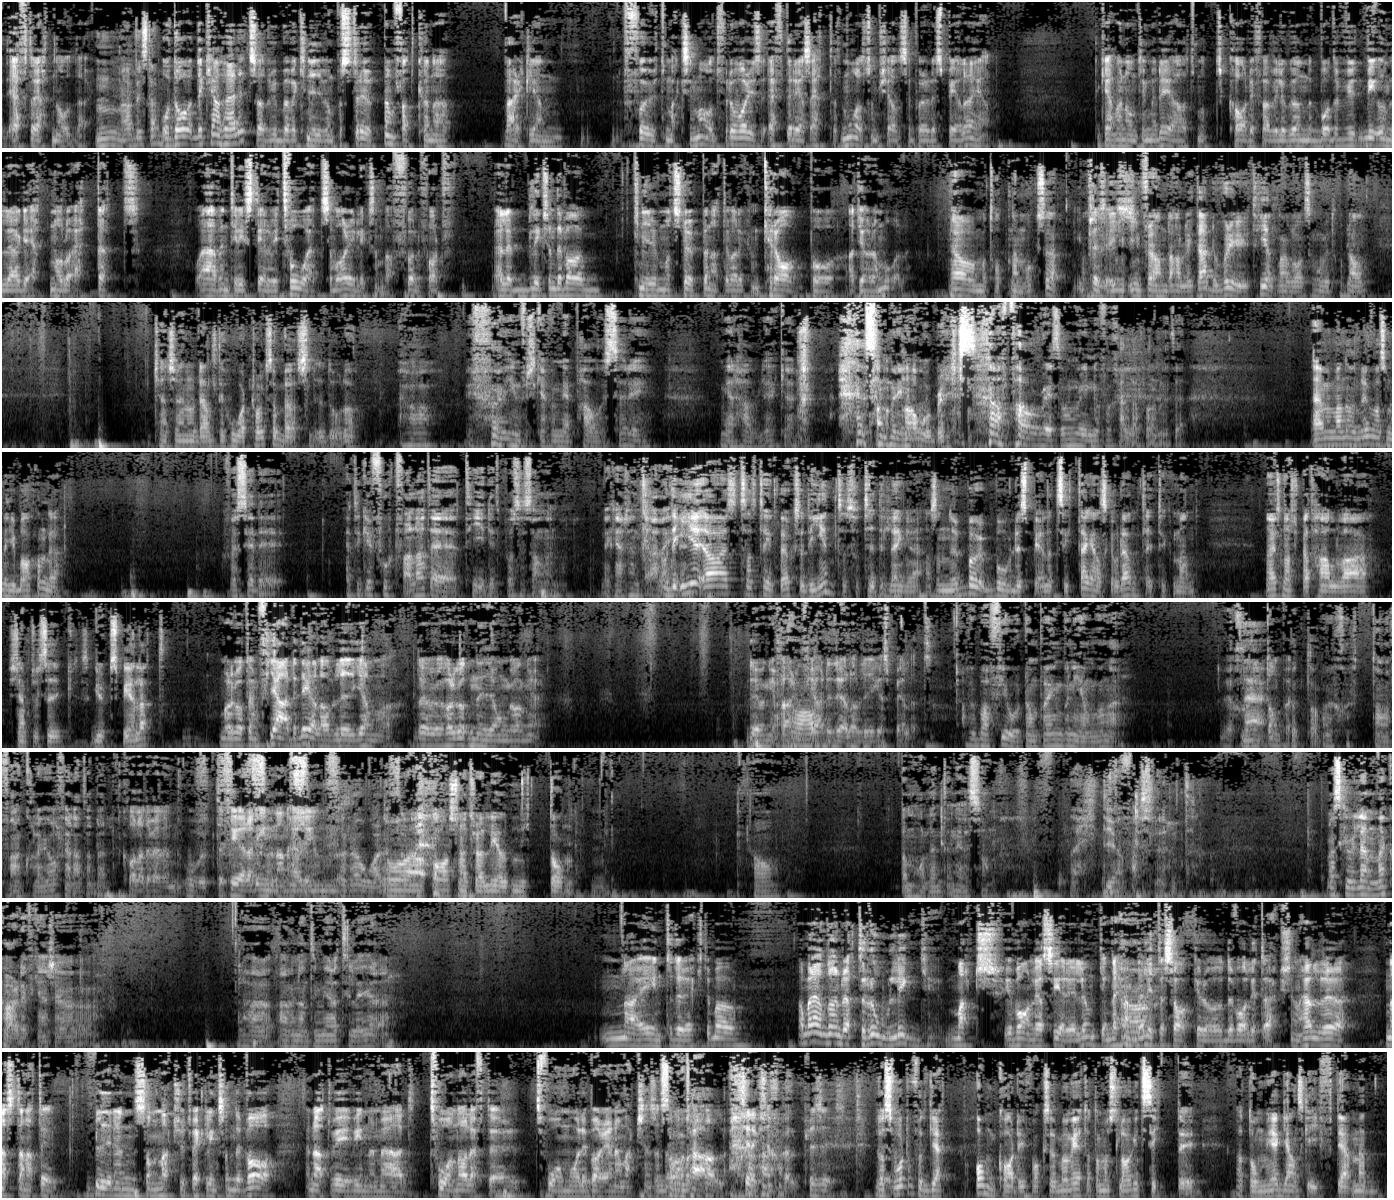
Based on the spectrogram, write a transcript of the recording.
efter 1-0 där. Mm, ja, det stämmer. Och då, det kanske är lite så att vi behöver kniven på strupen för att kunna verkligen få ut maximalt. För då var det ju efter deras 1-1 mål som Chelsea började spela igen. Det kanske är någonting med det, allt mot Cardiff. Vi låg under, både vid underläge 1-0 och 1-1. Och även till viss del vid 2-1 så var det ju liksom bara full fart. Eller liksom det var kniven mot strupen, att det var liksom krav på att göra mål. Ja, och mot Tottenham också. Alltså, Precis. in- Inför andra halvlek där, då var det ju ett helt annat lag som kom ut på plan. Det kanske är en ordentlig hårtork som behövs lite då och då. Ja, vi får införskaffa mer pauser i mer halvlekar. Power breaks. Ja, power breaks. Så Mourinho får skälla på dem lite. Nej, men man undrar ju vad som ligger bakom det. Får jag se det. Jag tycker fortfarande att det är tidigt på säsongen. Det kanske inte är Och längre. det är, ja, jag har tänkt på det också, det är inte så tidigt längre. Alltså nu borde spelet sitta ganska ordentligt, tycker man. Nu har ju snart spelat halva Champions League-gruppspelet. Det har gått en fjärdedel av ligan va? Det har gått nio omgångar. Det är ungefär en Ja. fjärdedel av ligaspelet. Har vi bara 14 poäng på nio omgångar? Vi har 17 Nej, poäng. 17. Har vi 17? Vad fan kollar jag för jävla tabell? Kollade väl en ouppdaterad innan helgen. Förra året. Och Arsenal tror jag leder på 19. Ja. De håller inte en hel säsong. Nej, det gör Jag han fastnar inte. Men ska vi lämna Cardiff kanske? Eller har, har vi någonting mer att tillägga där? Nej, inte direkt. Det var... Ja, men ändå en rätt rolig match i vanliga serielunken. Det hände Ja. lite saker och det var lite action. Hellre nästan att det blir en sån matchutveckling som det var än att vi vinner med 2-0 efter två mål i början av matchen som det var mot. Hull, till exempel. Precis. Det var svårt att få ett grepp om Cardiff också. Man vet att de har slagit City, att de är ganska giftiga. Men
